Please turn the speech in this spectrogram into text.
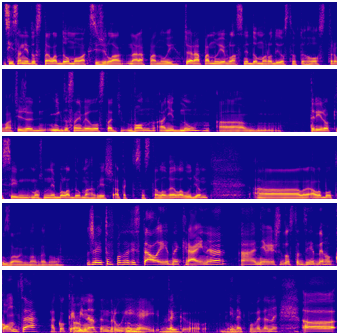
si sa nedostala domov, ak si žila na Rapanui. Čiže Rapanui je vlastne domorodý ostrov toho ostrova. Čiže nikto sa nevie dostať von ani dnu a tri roky si možno nebola doma, vieš, a tak to sa stalo veľa ľuďom. Ale, ale bolo to zaujímavé, no. Že je to v podstate stále jedna krajina a nevieš sa dostať z jedného konca, ako keby ano, na ten druhý, ano, hej, hej, tak no. inak povedané. Uh,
